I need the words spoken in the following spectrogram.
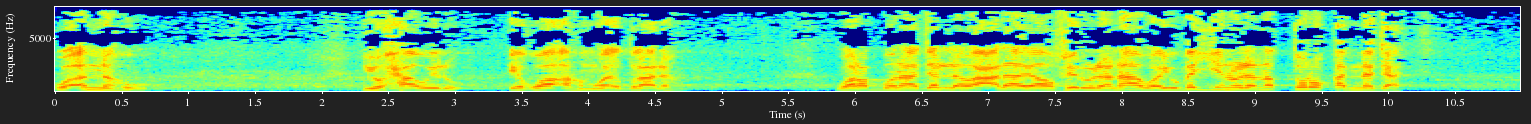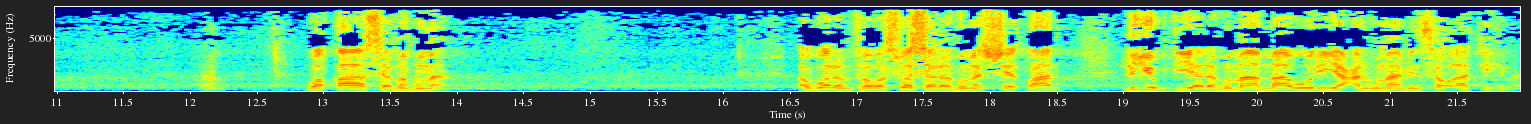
وأنه يحاول إغواءهم وإضلالهم. وربنا جل وعلا يغفر لنا ويبين لنا الطرق النجاة. وقاسمهما أولا فوسوس لهما الشيطان ليبدي لهما ما وري عنهما من سوآتهما.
